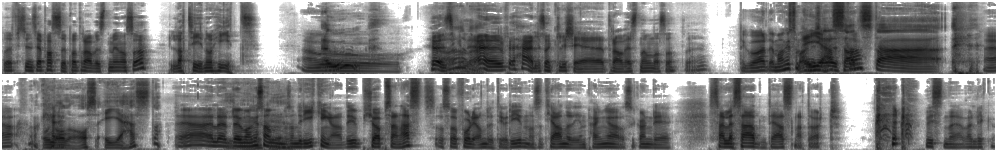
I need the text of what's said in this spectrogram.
Og det syns jeg passer på travesten min også. Latino Heat. Oh. Høres ikke Det er herlig sånn klisjé-travhestnavn også. Det- går Det er mange som Magnus eier hester. Sandstad Ja, okay. Og noen av oss eier hester? ja, eller det er mange som sånn rikinger. De kjøper seg en hest, og så får de andre til å ri den, og så tjener de inn penger, og så kan de selge sæden til hesten etter hvert. Hvis den er vellykka.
